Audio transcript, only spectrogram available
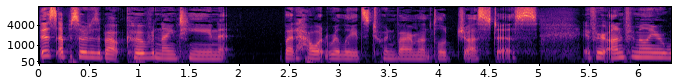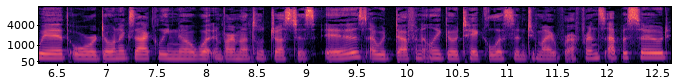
This episode is about COVID 19 but how it relates to environmental justice. If you're unfamiliar with or don't exactly know what environmental justice is, I would definitely go take a listen to my reference episode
